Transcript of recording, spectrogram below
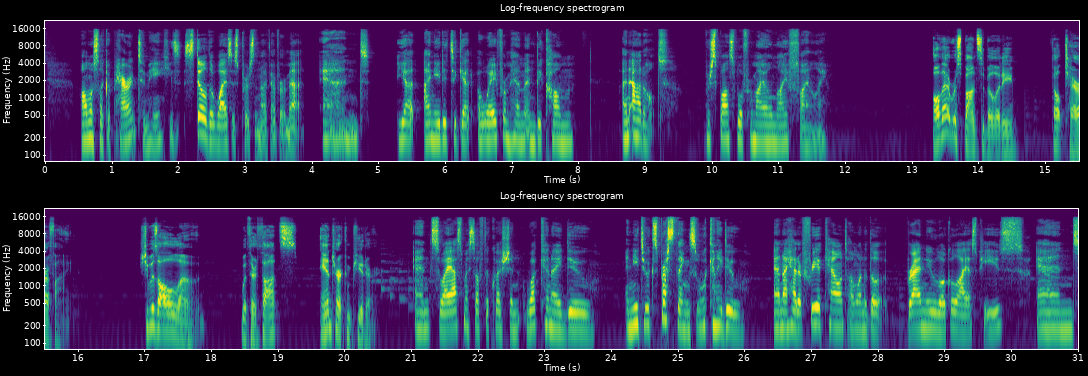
almost like a parent to me. He's still the wisest person I've ever met. And yet I needed to get away from him and become an adult, responsible for my own life finally. All that responsibility felt terrifying. She was all alone with her thoughts and her computer. And so I asked myself the question what can I do? I need to express things. What can I do? And I had a free account on one of the brand new local ISPs, and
